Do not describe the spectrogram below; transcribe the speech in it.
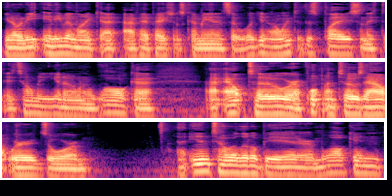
You know, and, and even like I, have had patients come in and say, well, you know, I went to this place and they, they tell me, you know, when I walk, I, I out toe or I point my toes outwards or I in toe a little bit or I'm walking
